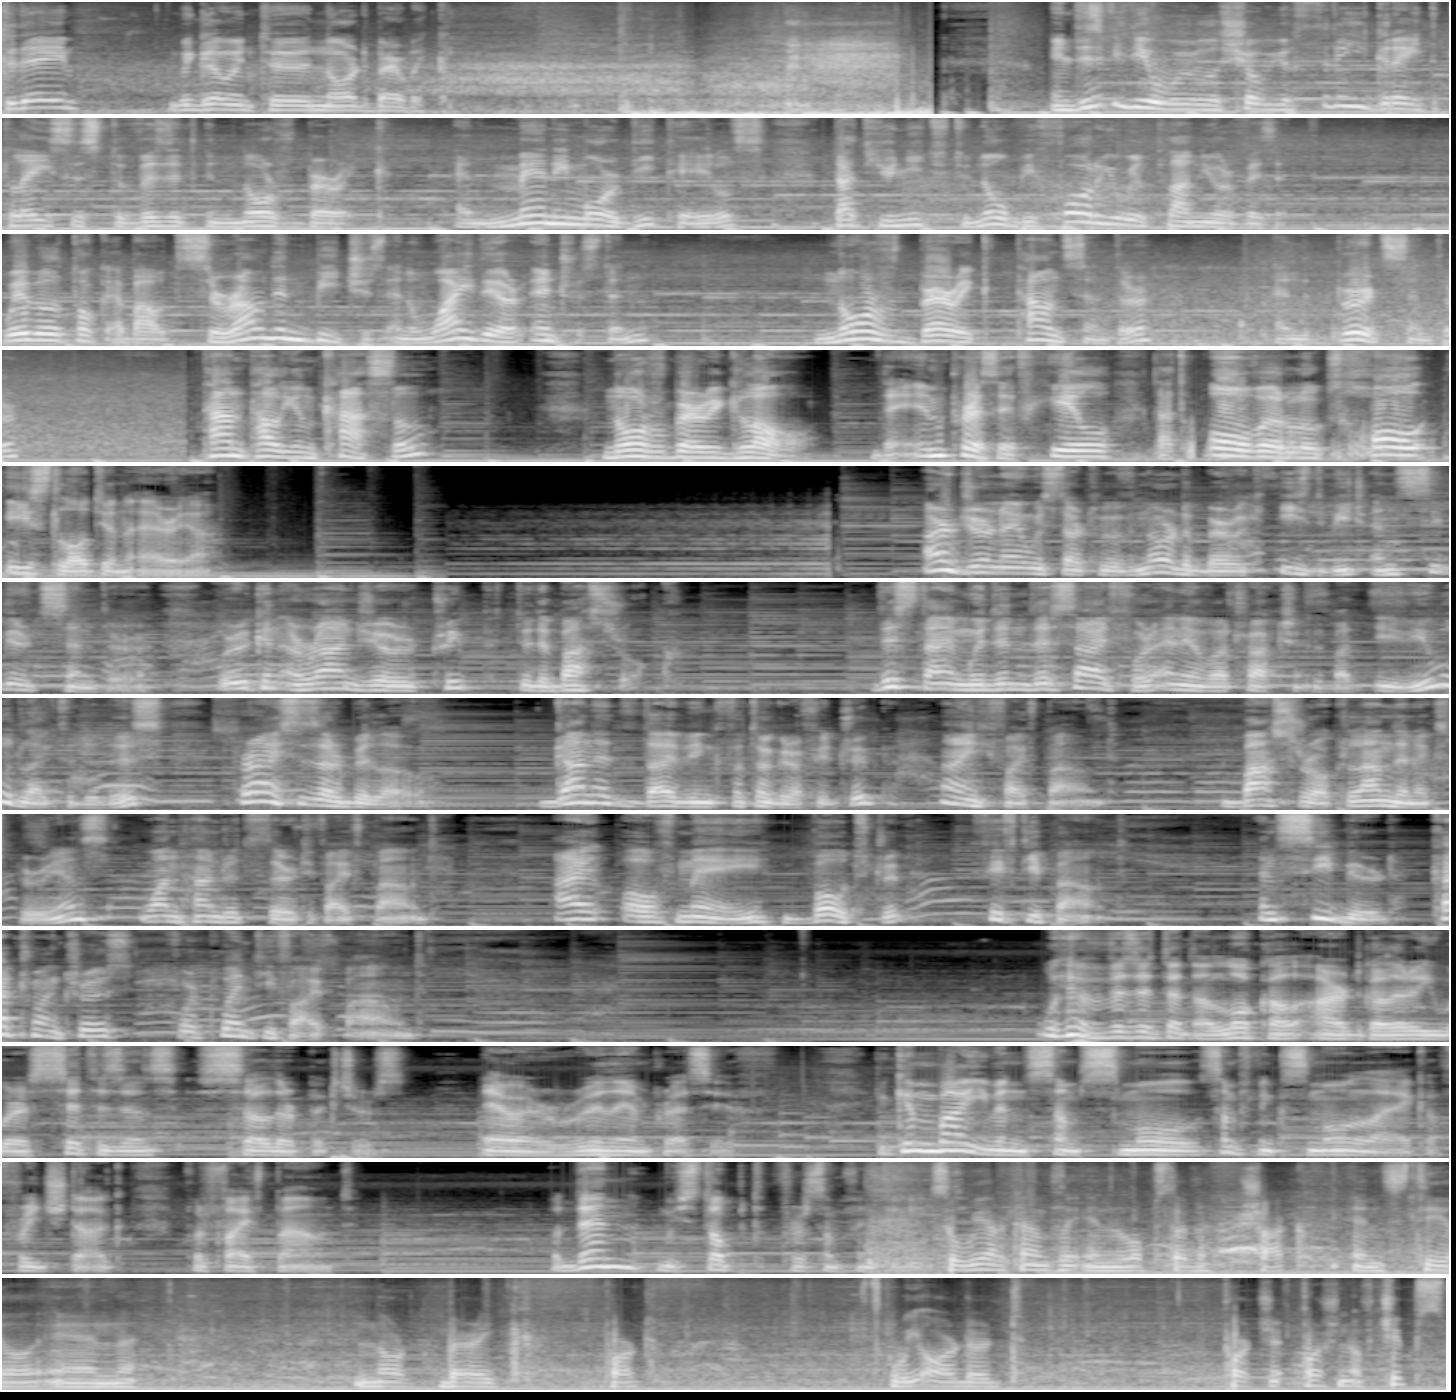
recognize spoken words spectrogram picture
Today we go into North Berwick. In this video we will show you three great places to visit in North Berwick and many more details that you need to know before you will plan your visit. We will talk about surrounding beaches and why they are interesting, North Berwick Town Centre and Bird Centre, Tantallon Castle, North Berwick Law, the impressive hill that overlooks whole East Lothian area. Our journey will start with Berwick East Beach and Seabird Centre, where you can arrange your trip to the Bass Rock. This time we didn't decide for any of attractions, but if you would like to do this, prices are below. Gannet Diving Photography Trip £95, Bass Rock Landing Experience £135, Isle of May Boat Trip £50, and Seabird Catch One Cruise for £25. We have visited a local art gallery where citizens sell their pictures. They were really impressive. You can buy even some small, something small like a fridge tag for £5. But then we stopped for something to eat. So we are currently in Lobster Shack and still in North Berwick port. We ordered portion, of chips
